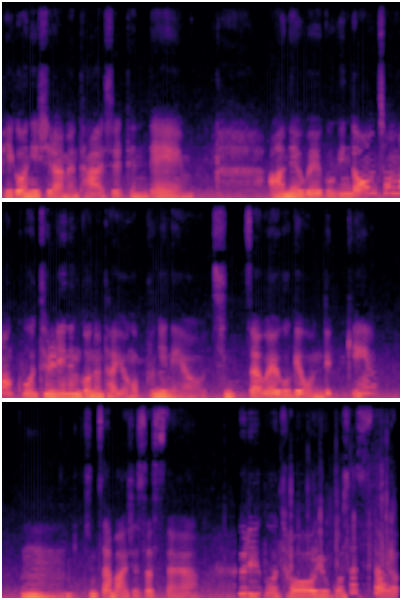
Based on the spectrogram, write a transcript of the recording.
비건이시라면 다 아실 텐데 안에 외국인도 엄청 많고 들리는 거는 다 영어뿐이네요. 진짜 외국에 온 느낌? 음, 진짜 맛있었어요. 그리고 저 요거 샀어요.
